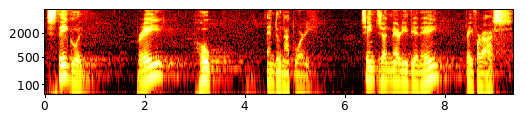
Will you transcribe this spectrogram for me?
stay good, pray, hope, and do not worry. Saint John Mary Vianney, pray for us.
